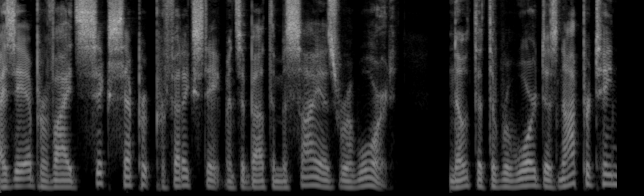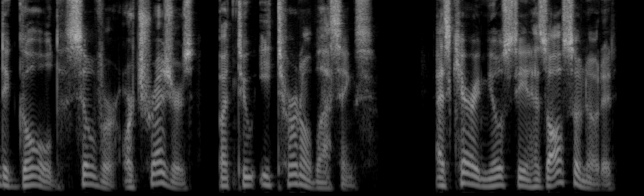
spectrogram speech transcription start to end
Isaiah provides six separate prophetic statements about the Messiah's reward. Note that the reward does not pertain to gold, silver, or treasures, but to eternal blessings. As Kerry Muhlestein has also noted,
